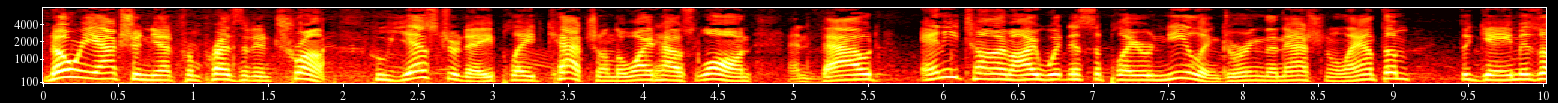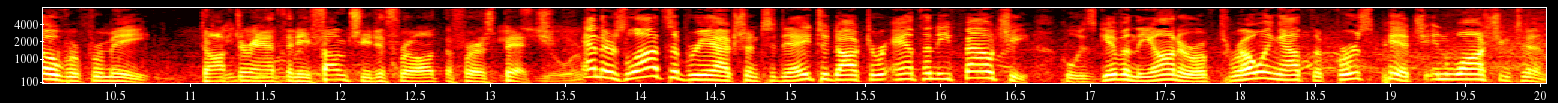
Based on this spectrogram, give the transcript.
No reaction yet from President Trump, who yesterday played catch on the White House lawn and vowed anytime I witness a player kneeling during the national anthem, the game is over for me. Dr. Anthony Fauci to throw out the first pitch. And there's lots of reaction today to Dr. Anthony Fauci, who is given the honor of throwing out the first pitch in Washington.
